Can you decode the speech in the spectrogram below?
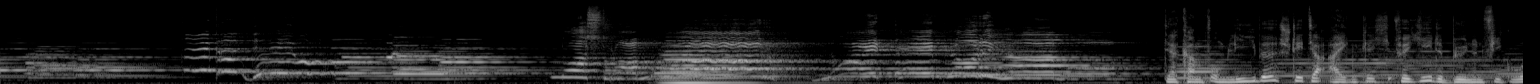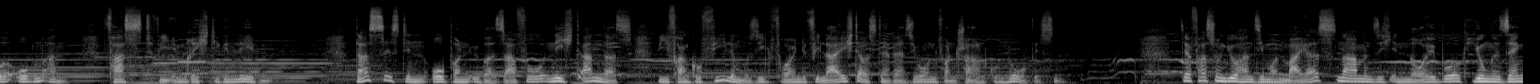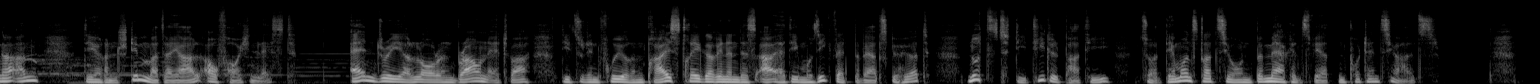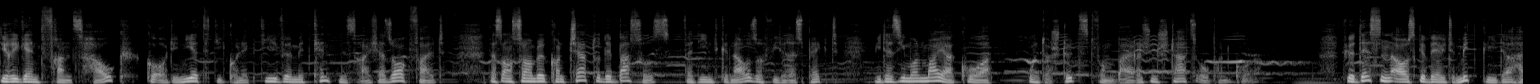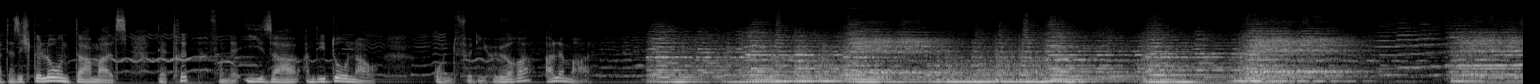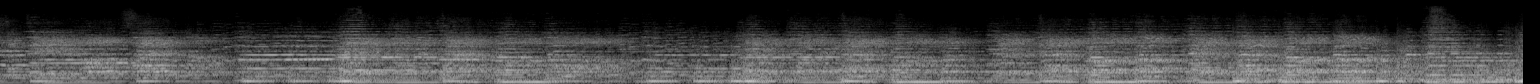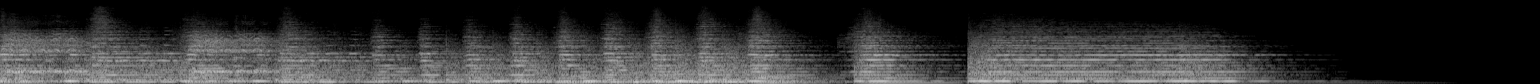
Der Kampf um Liebe steht ja eigentlich für jede Bühnenfigur oben an, fast wie im richtigen Leben. Das ist in Opern über Sappho nicht anders, wie frankophile Musikfreunde vielleicht aus der Version von Charles Gounod wissen. Der Fassung Johann Simon Mayers nahmen sich in Neuburg junge Sänger an, deren Stimmmaterial aufhorchen lässt. Andrea Lauren Brown etwa, die zu den früheren Preisträgerinnen des ARD Musikwettbewerbs gehört, nutzt die Titelpartie zur Demonstration bemerkenswerten Potenzials. Dirigent Franz Haug koordiniert die Kollektive mit kenntnisreicher Sorgfalt. Das Ensemble Concerto de Bassus verdient genauso viel Respekt wie der Simon Mayer Chor, unterstützt vom Bayerischen Staatsopernchor. Für dessen ausgewählte Mitglieder hat er sich gelohnt damals, der Trip von der Isar an die Donau und für die Hörer allemal. Musik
